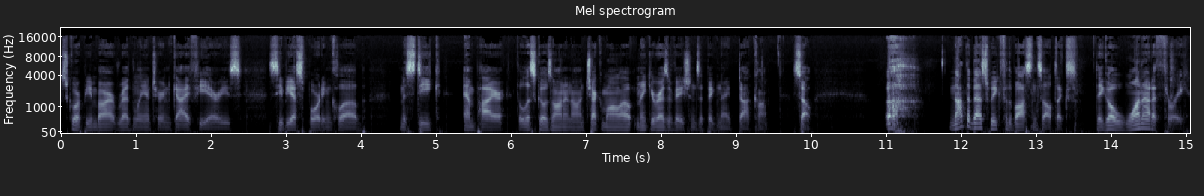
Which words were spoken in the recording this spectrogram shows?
Scorpion Bar, Red Lantern, Guy Fieri's, CBS Sporting Club, Mystique, Empire. The list goes on and on. Check them all out. Make your reservations at bignight.com. So, ugh, not the best week for the Boston Celtics. They go one out of three.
